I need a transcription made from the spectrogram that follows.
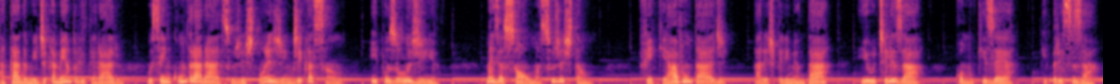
A cada medicamento literário, você encontrará sugestões de indicação e posologia, mas é só uma sugestão. Fique à vontade para experimentar e utilizar como quiser e precisar.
